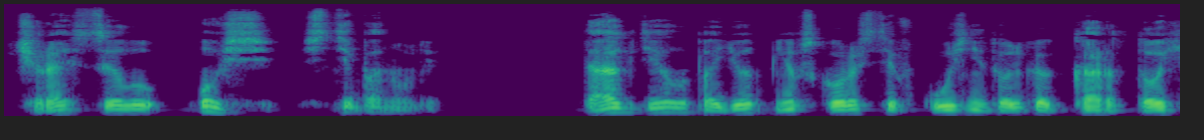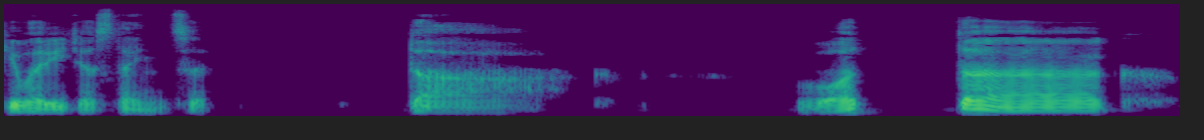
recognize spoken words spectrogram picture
вчера целую ось стебанули». Так дело пойдет, мне в скорости в кузне только картохи варить останется. Так, вот так.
